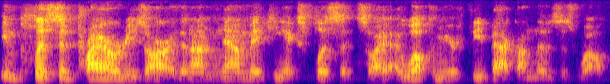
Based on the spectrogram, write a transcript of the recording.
implicit priorities are that I'm now making explicit. So I, I, welcome your feedback on those as well.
